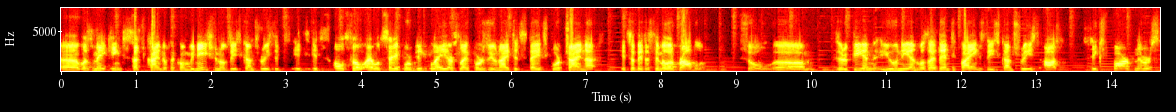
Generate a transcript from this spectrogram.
uh, was making such kind of a combination of these countries, it's, it's, it's also, I would say, for big players like for the United States, for China, it's a bit a similar problem. So um, the European Union was identifying these countries as six partners,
